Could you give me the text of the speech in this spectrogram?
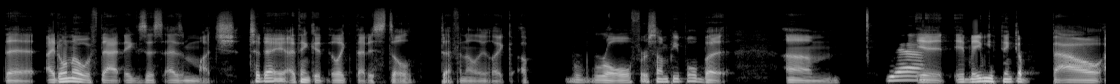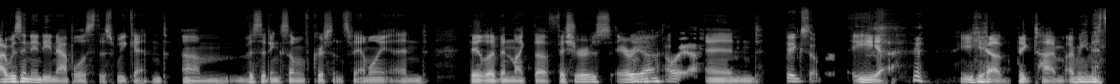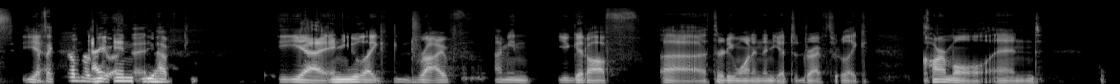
that I don't know if that exists as much today. I think it like that is still definitely like a role for some people, but um yeah. It it made me think about I was in Indianapolis this weekend um visiting some of Kristen's family and they live in like the Fishers area. Mm-hmm. Oh yeah. And big suburb. Yeah. yeah, big time. I mean it's yeah. It's like I, and you have yeah, and you like drive I mean you get off uh 31 and then you have to drive through like Carmel and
